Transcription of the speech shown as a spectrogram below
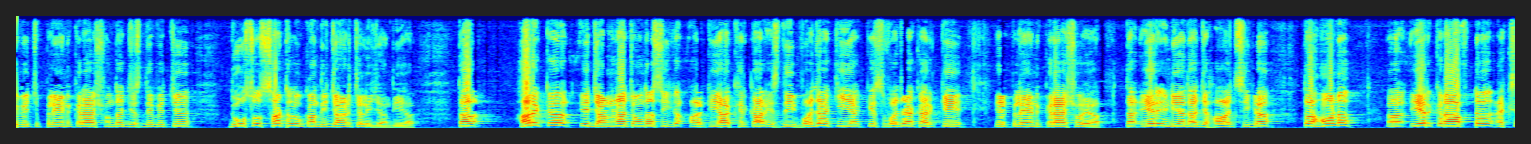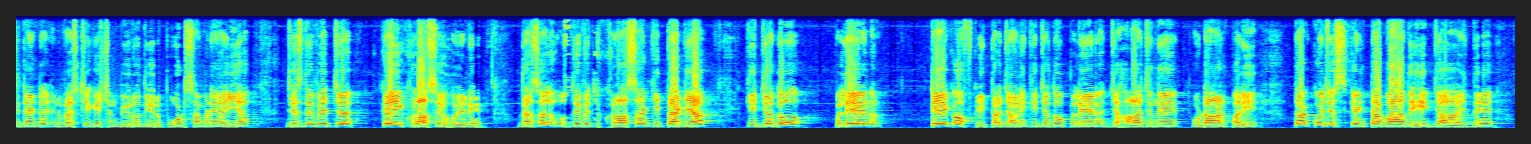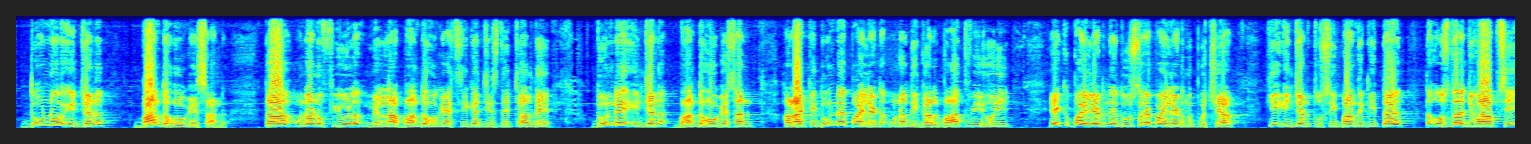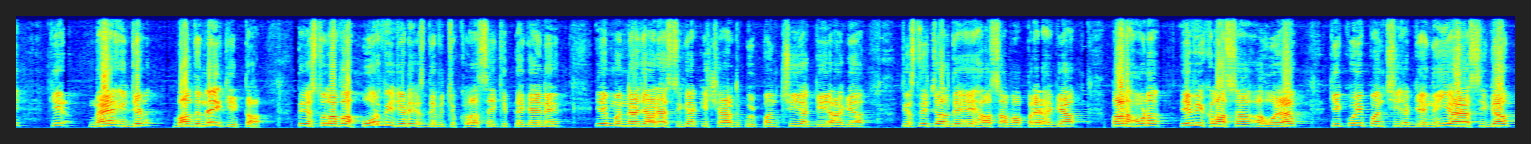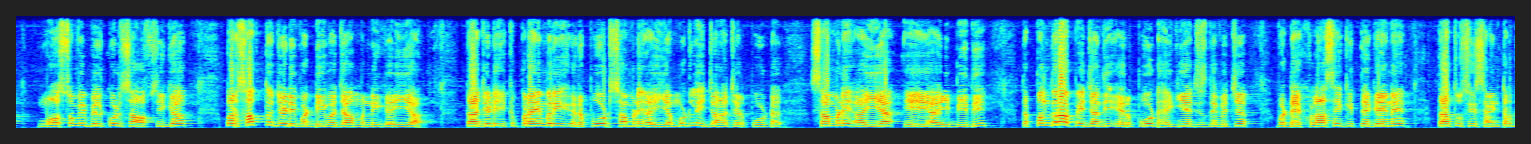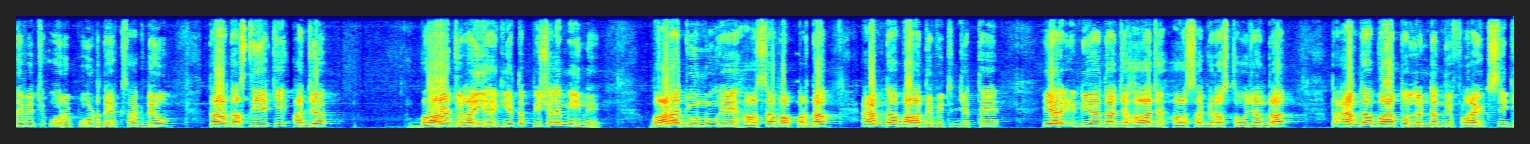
ਦੇ ਵਿੱਚ plain crash ਹੁੰਦਾ, ਜਿਸ ਦੇ ਵਿੱਚ 260 ਲੋਕਾਂ ਦੀ ਜਾਨ ਚਲੀ ਜਾਂਦੀ ਆ। ਤਾਂ ਹਰ ਇੱਕ ਇਹ ਜਾਣਨਾ ਚਾਹੁੰਦਾ ਸੀ ਕਿ ਆਖਿਰਕਾਰ ਇਸ ਦੀ ਵਜ੍ਹਾ ਕੀ ਹੈ ਕਿਸ ਵਜ੍ਹਾ ਕਰਕੇ ਇਹ ਪਲੇਨ ਕ੍ਰੈਸ਼ ਹੋਇਆ। ਤਾਂ 에ਅਰ ਇੰਡੀਆ ਦਾ ਜਹਾਜ਼ ਸੀਗਾ। ਤਾਂ ਹੁਣ 에ਅਰਕ੍ਰਾਫਟ ਐਕਸੀਡੈਂਟ ਇਨਵੈਸਟੀਗੇਸ਼ਨ ਬਿਊਰੋ ਦੀ ਰਿਪੋਰਟ ਸਾਹਮਣੇ ਆਈ ਆ, ਜਿਸ ਦੇ ਵਿੱਚ ਕਈ ਖੁਲਾਸੇ ਹੋਏ ਨੇ। ਦਰਅਸਲ ਉਸ ਦੇ ਵਿੱਚ ਖੁਲਾਸਾ ਕੀਤਾ ਗਿਆ ਕਿ ਜਦੋਂ ਪਲੇਨ ਟੇਕ ਆਫ ਕੀਤਾ ਜਾਣੀ ਕਿ ਜਦੋਂ ਪਲੇਨ ਜਹਾਜ਼ ਨੇ ਉਡਾਨ ਭਰੀ, ਤਾਂ ਕੁਝ ਸਕਿੰਟਾਂ ਬਾਅਦ ਹੀ ਜਹਾਜ਼ ਦੇ ਦੋਨੋਂ ਇੰਜਣ ਬੰਦ ਹੋ ਗਏ ਸਨ। ਤਾਂ ਉਹਨਾਂ ਨੂੰ ਫਿਊਲ ਮਿਲਣਾ ਬੰਦ ਹੋ ਗਿਆ ਸੀਗਾ, ਜਿਸ ਦੇ ਚੱਲਦੇ ਦੋਨੇ ਇੰਜਣ ਬੰਦ ਹੋ ਗਏ ਸਨ। ਹਾਲਾਂਕਿ ਦੋਨੇ ਪਾਇਲਟ ਉਹਨਾਂ ਦੀ ਗੱਲਬਾਤ ਵੀ ਹੋਈ। ਇੱਕ ਪਾਇਲਟ ਨੇ ਦੂਸਰੇ ਪਾਇਲਟ ਨੂੰ ਪੁੱਛਿਆ ਕਿ, ਇੰਜਣ ਤੁਸੀਂ ਬੰਦ ਕੀਤਾ? ਤਾਂ ਉਸ ਦਾ ਜਵਾਬ ਸੀ ਕਿ, ਮੈਂ ਇੰਜਣ ਬੰਦ ਨਹੀਂ ਕੀਤਾ। ਤੇ ਇਸ ਤੋਂ ਇਲਾਵਾ ਹੋਰ ਵੀ ਜਿਹੜੇ ਇਸ ਦੇ ਵਿੱਚ ਖੁਲਾਸੇ ਕੀਤੇ ਗਏ ਨੇ, ਇਹ ਮੰਨਿਆ ਜਾ ਰਿਹਾ ਸੀਗਾ ਕਿ ਸ਼ਾਇਦ ਕੋਈ ਪੰਛੀ ਅੱਗੇ ਆ ਗਿਆ, ਜਿਸ ਦੇ ਚੱਲਦੇ ਇਹ ਹਾਦਸਾ ਵਾਪਰਿਆ ਹੈਗਾ। ਪਰ ਹੁਣ ਇਹ ਵੀ ਖੁਲਾਸਾ ਹੋਇਆ ਕਿ ਕੋਈ ਪੰਛੀ ਅੱਗੇ ਨਹੀਂ ਆਇਆ ਸੀਗਾ। ਮੌਸਮ ਵੀ ਬਿਲਕੁਲ ਸਾਫ਼ ਸੀਗਾ, ਪਰ ਸਭ ਤੋਂ ਜਿਹੜੀ ਵੱਡੀ ਵਜ੍ਹਾ ਮੰਨੀ ਗਈ ਆ, ਤਾਂ ਜਿਹੜੀ ਇੱਕ ਪ੍ਰਾਇਮਰੀ ਰਿਪੋਰਟ ਸਾਹਮਣੇ ਆਈ ਆ, ਮੁੱਢਲੀ ਜਾਂਚ ਰਿਪੋਰਟ ਸਾਹਮਣੇ ਆਈ ਆ AAIB ਦੀ, ਤਾਂ 15 ਪੇਜਾਂ ਦੀ ਇਹ ਰਿਪੋਰਟ ਹੈਗੀ ਹੈ ਜਿਸ ਦੇ ਵਿੱਚ ਵੱਡੇ ਖੁਲਾਸੇ ਕੀਤੇ ਗਏ ਨੇ। ਤਾਂ ਤੁਸੀਂ ਸੈਂਟਰ ਦੇ ਵਿੱਚ ਉਹ ਰਿਪੋਰਟ ਦੇਖ ਸਕਦੇ ਹੋ। ਤਾਂ ਦੱਸਦੀ ਹੈ ਕਿ ਅੱਜ 12 ਜੁਲਾਈ ਹੈਗੀ ਹੈ ਤਾਂ ਪਿਛਲੇ ਮਹੀਨੇ 12 ਜੂਨ ਨੂੰ ਇਹ ਹਾਦਸਾ ਵਾਪਰਦਾ। ਅਹਿਮਦਾਬਾਦ ਦੇ ਵਿੱਚ ਜਿੱਥੇ 에ਅਰ ਇੰਡੀਆ ਦਾ ਜਹਾਜ਼ ਹਾਦਸਾਗ੍ਰਸਤ ਹੋ ਜਾਂਦਾ ਤਾਂ ਅਹਿਮਦਾਬਾਦ ਤੋਂ ਲੰਡਨ ਦੀ ਫਲਾਈਟ ਸੀਗੀ।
